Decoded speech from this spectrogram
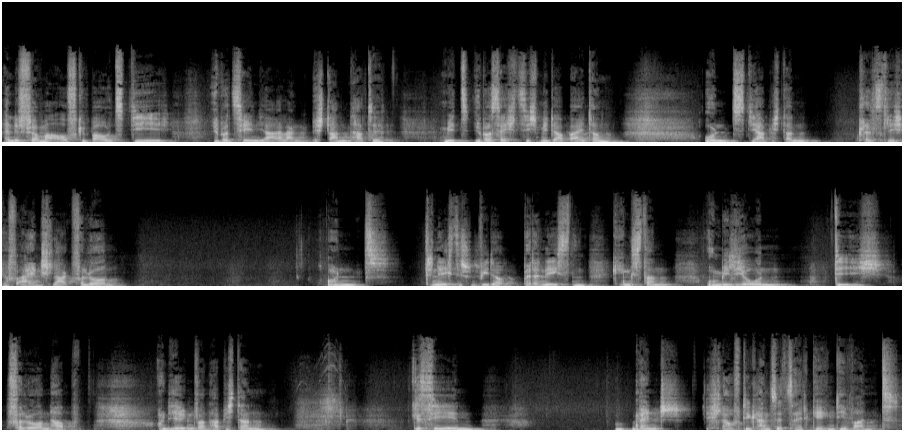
eine Firma aufgebaut, die über zehn Jahre lang Bestand hatte, mit über 60 Mitarbeitern. Und die habe ich dann plötzlich auf einen Schlag verloren. Und die nächste schon wieder. Bei der nächsten ging es dann um Millionen, die ich verloren habe. Und irgendwann habe ich dann gesehen, Mensch, ich laufe die ganze Zeit gegen die Wand.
